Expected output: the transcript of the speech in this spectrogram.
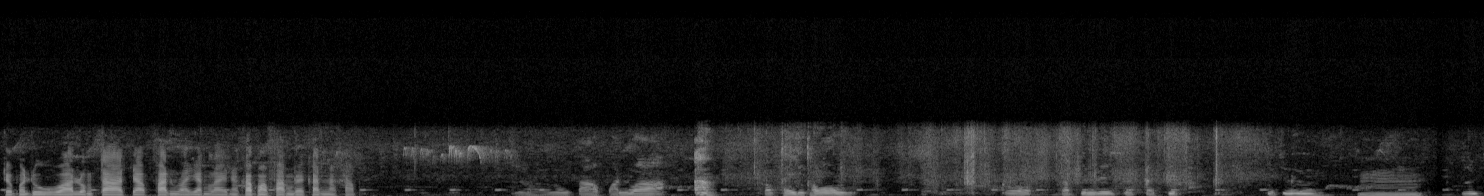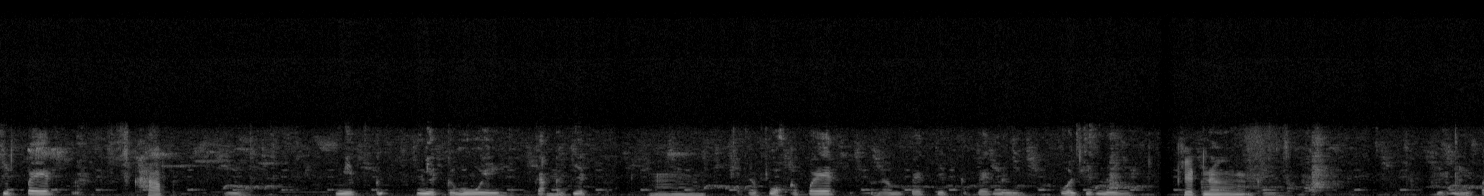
เดี๋ยวมาดูว่าหลวงตาจะฝันว่าอย่างไรนะครับ มาฟังด้วยกันนะครับหลวงตาฝันว่า เขาเพลงทอง ก็ถ้าเป็นเลขก็แต่จิตจิตหนึ่งอืมหรือจิตแปดครับอืมมีดมีดกับมุยจักกับจิตอืมแล้วพวกกับแปดนำแปดจิตกับแปดหนึ่งกล้วยจิตหนึ่งเจ็ดหนึ่ง จิตหนึ่งไป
